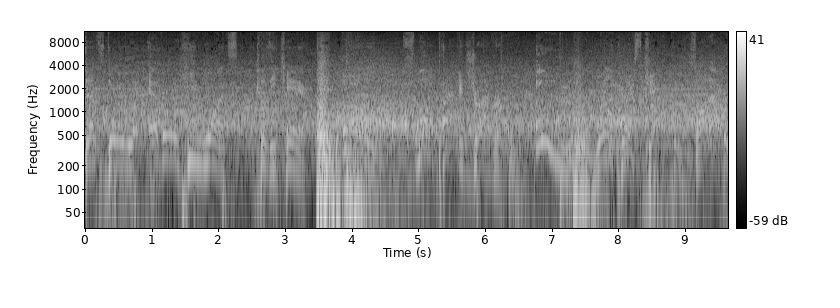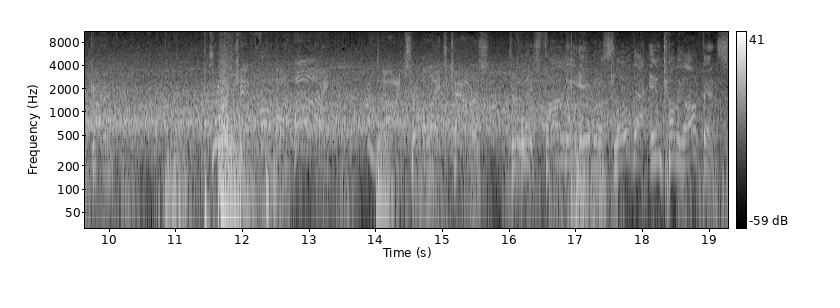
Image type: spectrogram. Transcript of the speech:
Seth's doing whatever he wants because he can. Boom! Small package driver. Ooh! Well-placed kick. Saw that one coming. Drop kick from behind. Ah, Triple H counters. Triple H finally able to slow that incoming offense.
